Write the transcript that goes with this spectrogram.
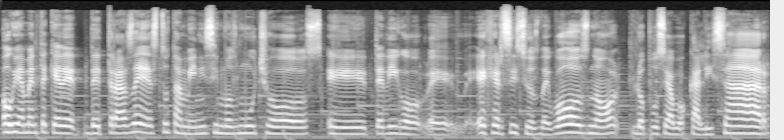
Obviamente que de- detrás de esto también hicimos muchos, eh, te digo, eh, ejercicios de voz, ¿no? Lo puse a vocalizar,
